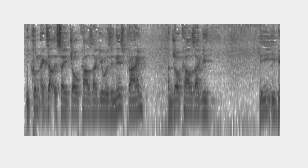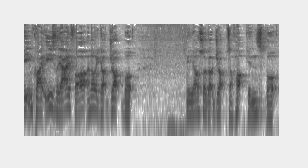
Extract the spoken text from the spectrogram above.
you couldn't exactly say Joe Calzaghe was in his prime, and Joe Calzaghe he, he beat him quite easily. I thought. I know he got dropped, but he also got dropped to Hopkins. But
